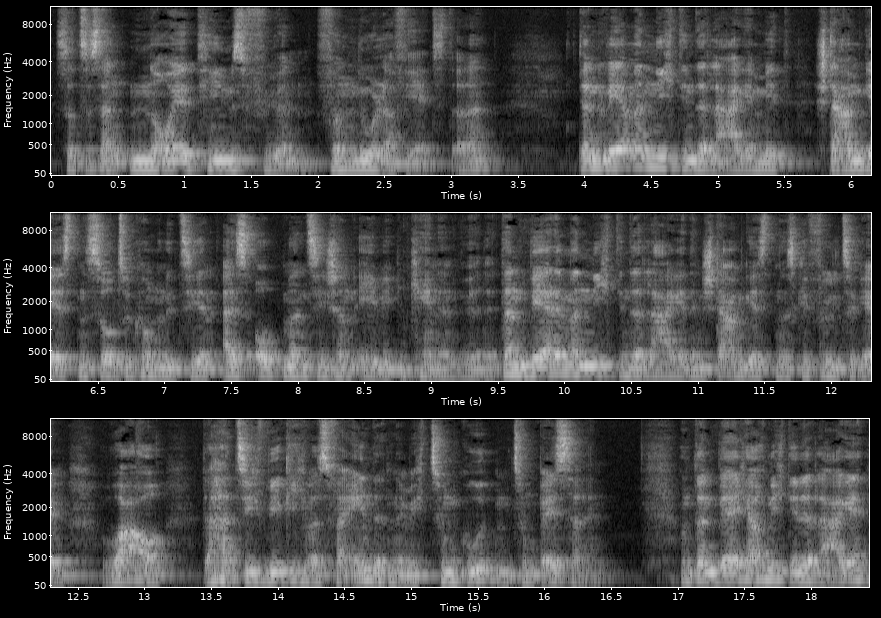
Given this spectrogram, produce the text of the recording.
sozusagen neue Teams führen, von null auf jetzt, oder? Dann wäre man nicht in der Lage, mit Stammgästen so zu kommunizieren, als ob man sie schon ewig kennen würde. Dann wäre man nicht in der Lage, den Stammgästen das Gefühl zu geben, wow, da hat sich wirklich was verändert, nämlich zum Guten, zum Besseren. Und dann wäre ich auch nicht in der Lage,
